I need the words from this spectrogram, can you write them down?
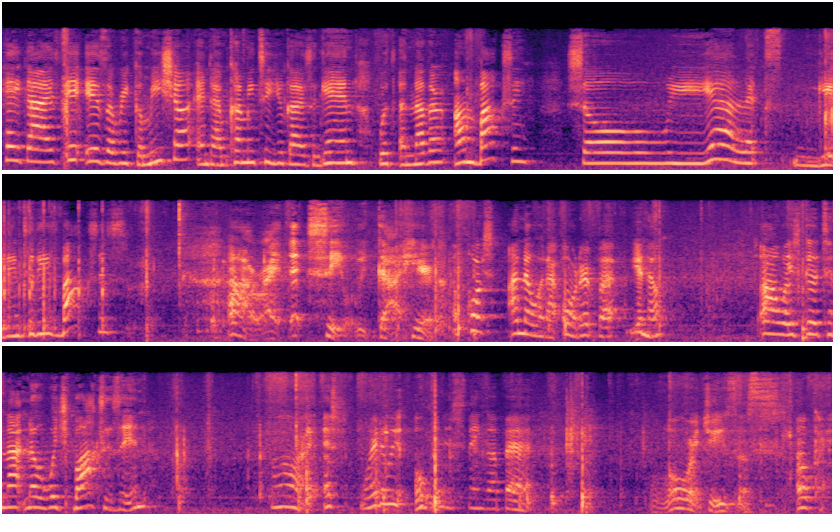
Hey guys, it is Arika Misha and I'm coming to you guys again with another unboxing. So yeah, let's get into these boxes. Alright, let's see what we got here. Of course, I know what I ordered, but you know, it's always good to not know which box is in. Alright, where do we open this thing up at? Lord Jesus. Okay.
